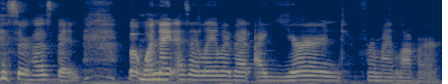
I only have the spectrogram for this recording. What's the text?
as her husband. But one mm-hmm. night as I lay in my bed, I yearned for my lover.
